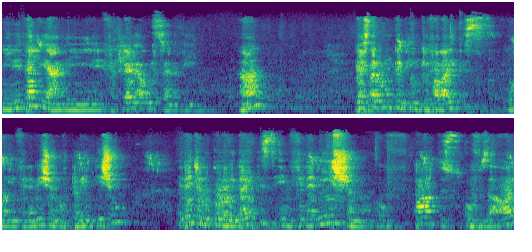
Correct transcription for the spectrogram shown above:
neonatal يعني في خلال أول سنتين. ها؟ بيحصل ممكن encephalitis هو inflammation of brain tissue retinochoroiditis inflammation of parts of the eye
